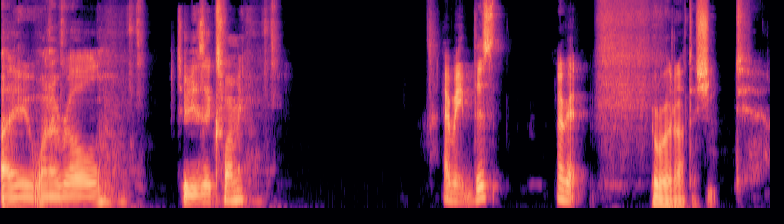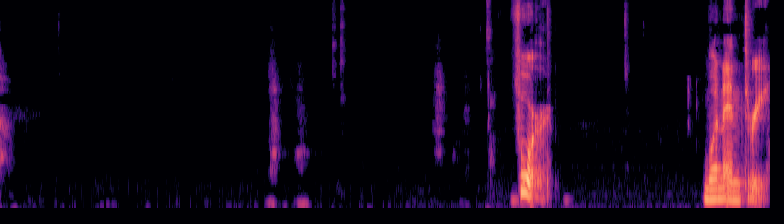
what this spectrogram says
I want to roll two d six for me. I mean this. Okay. Wrote off the sheet. Four. One and three.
